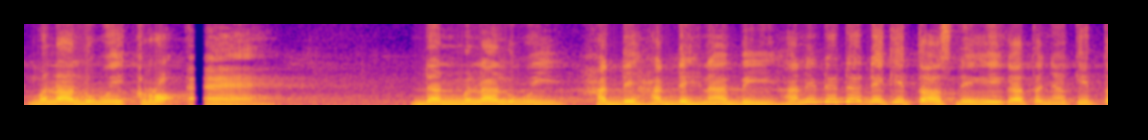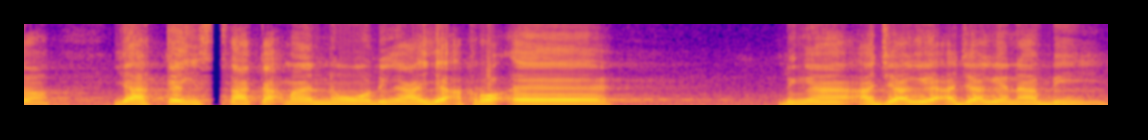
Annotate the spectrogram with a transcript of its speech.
melalui Quran dan melalui hadis-hadis Nabi. Ha ni duduk di kita sendiri katanya kita yakin setakat mana dengan ayat Quran dengan ajaran-ajaran Nabi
